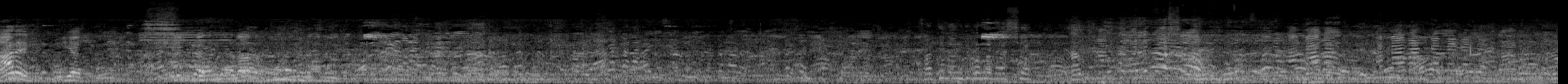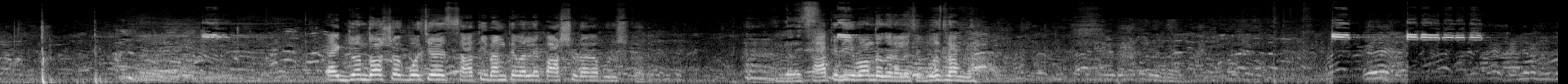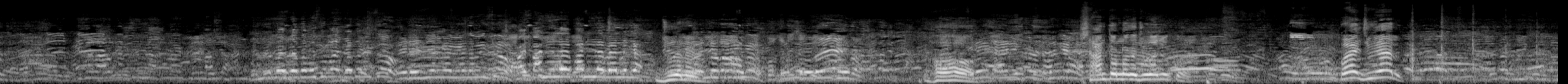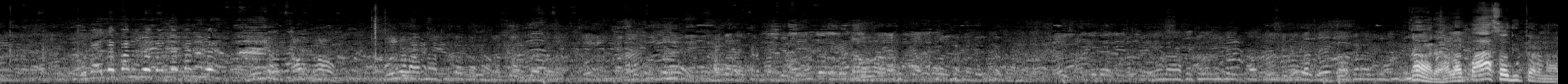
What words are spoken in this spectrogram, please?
আরে একজন দর্শক বলছে সাথী ভাঙতে পারলে পাঁচশো টাকা পুরস্কার। সাথী দিয়ে বন্ধ করে বুঝলাম না ভাই পানি লে পানি লে বেলে যা জুয়েলের। হ হ শান্তর লগে যোগাযোগ কর। ওই জুয়েল। না দিতে না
